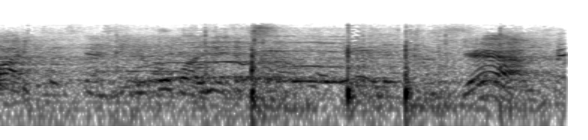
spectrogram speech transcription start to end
body. Your whole body. Yeah.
